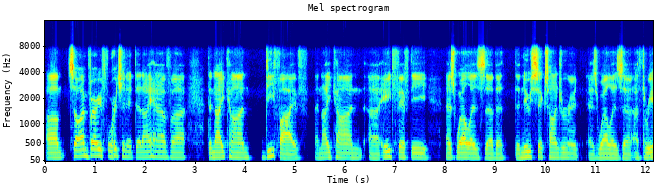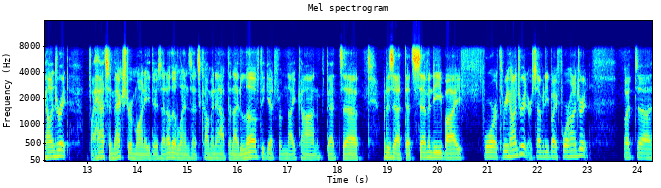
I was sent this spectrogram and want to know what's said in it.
Um, so I'm very fortunate that I have uh, the Nikon D5, a Nikon uh, 850, as well as uh, the the new 600, as well as uh, a 300 if I had some extra money, there's that other lens that's coming out that I'd love to get from Nikon. That uh, what is that? That's 70 by four 300 or 70 by 400. But uh,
